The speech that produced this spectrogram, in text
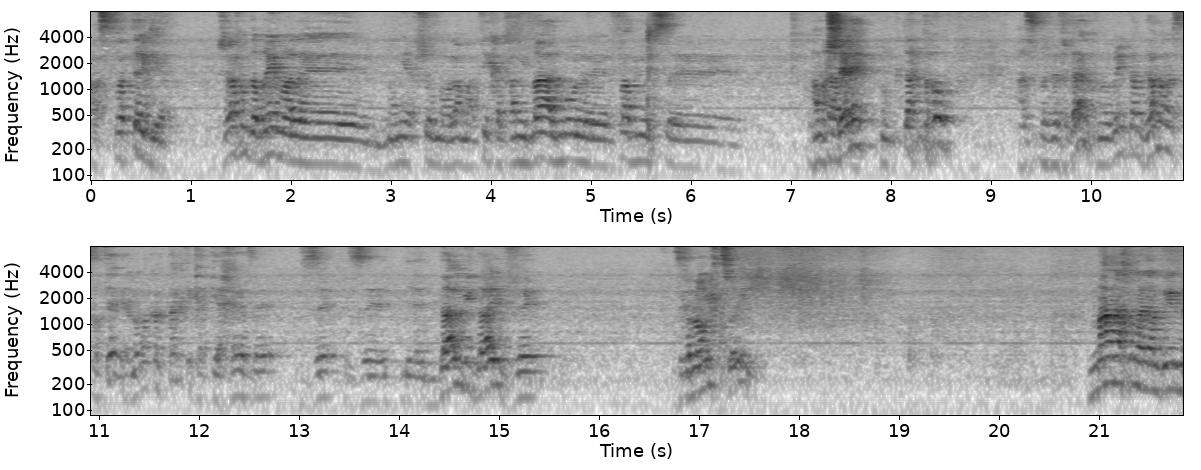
האסטרטגיה. כשאנחנו מדברים על, נניח שוב מעולם העתיק, על חניבל מול פביוס המשה, קונקטטור, אז בוודאי אנחנו מדברים איתם גם על אסטרטגיה, לא רק על טקטיקה, כי אחרת זה, זה, זה דל מדי וזה גם לא מקצועי. מה אנחנו מלמדים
